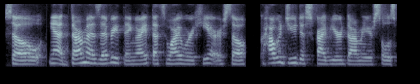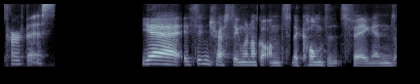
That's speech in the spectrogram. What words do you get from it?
So, yeah, Dharma is everything, right? That's why we're here. So, how would you describe your Dharma, your soul's purpose? Yeah, it's interesting when I got onto the confidence thing, and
